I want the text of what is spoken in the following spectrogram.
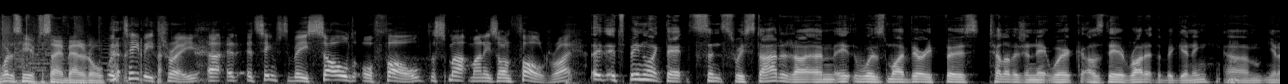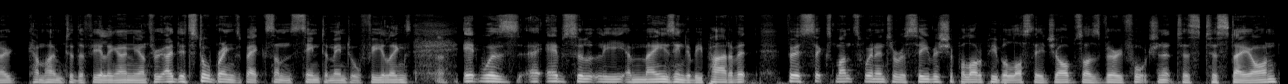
what does he have to say about it all? With TV3, uh, it, it seems to be sold or fold. The smart money's on fold, right? It, it's been like that since we started. Um, it was my very first television network. I was there right at the beginning. Um, you know, come home to the feeling only on through. It still brings back some sentimental feelings. It was uh, absolutely amazing to be part of it. First six months went into receivership. A lot of people lost their jobs. I was very fortunate to to stay on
